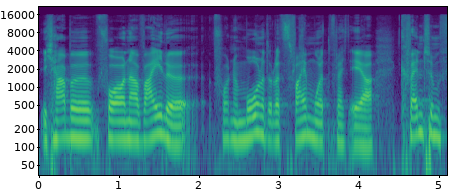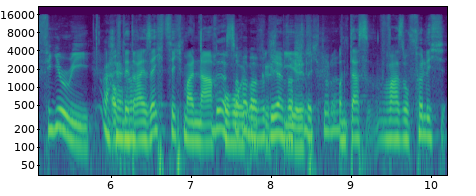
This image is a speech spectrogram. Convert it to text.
ich habe vor einer Weile vor einem Monat oder zwei Monaten vielleicht eher Quantum Theory Ach, auf ja, der 360 mal nachgeholt und gespielt. Schlecht, und das war so völlig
